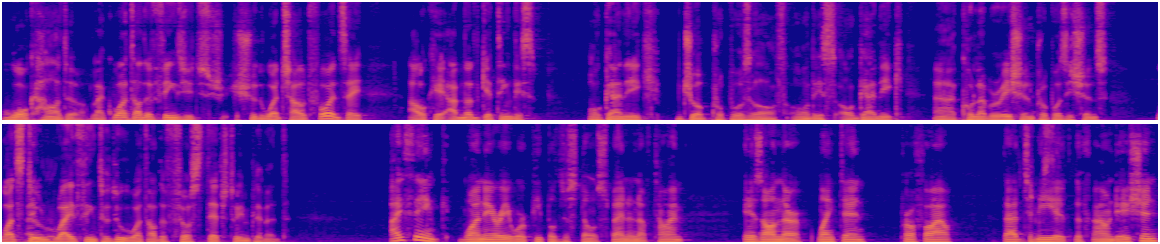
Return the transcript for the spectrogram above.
work harder? Like, what are the things you, sh- should watch out for and say, ah, okay, I'm not getting this organic job proposals or this organic uh, collaboration propositions. What's the right thing to do? What are the first steps to implement? I think one area where people just don't spend enough time is on their LinkedIn profile. That to me is the foundation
